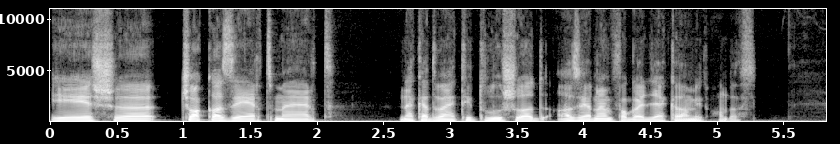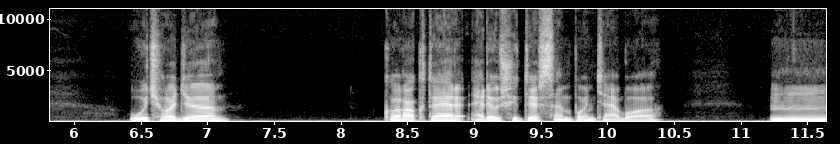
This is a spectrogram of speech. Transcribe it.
És csak azért, mert neked van egy titulusod, azért nem fogadják el, amit mondasz. Úgyhogy karakter erősítés szempontjából, mm,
